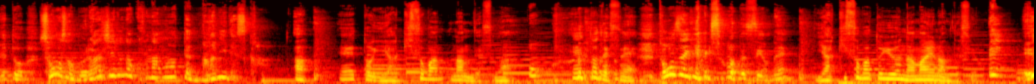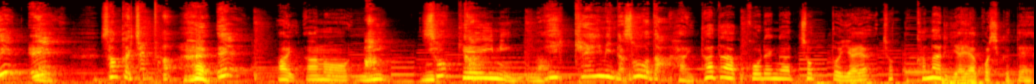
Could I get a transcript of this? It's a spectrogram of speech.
えっと、そもそもブラジルの粉物って何ですか？あえっ、と焼きそばなんですがえっ、とですね 当然焼きそばですよね。焼きそばという名前なんですよ。えええ、3回言っちゃった、はい。えはいあの日系移民が。日系移民だそうだ、はい、ただこれがちょっとややちょっとかなりややこしくて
